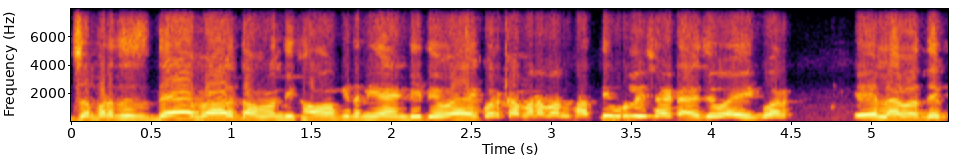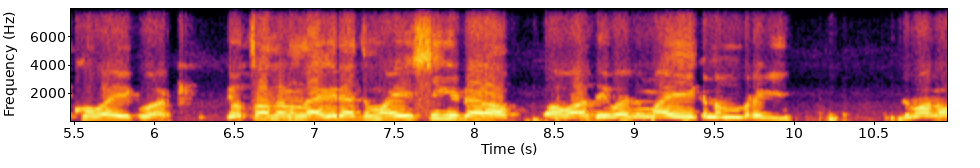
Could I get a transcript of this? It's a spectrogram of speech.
ज़बरदस्त, दे बैल तो हमें दिखाओ कितनी एंडी देवा है। एक बार कैमरामैन साथी उर्ली साइड है जो एक बार। ये लावा देखो भाई एक बार जो चलन लग रहा जमा एसी की डाला आवाज़ देवा जमा एक नंबर की जमानो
